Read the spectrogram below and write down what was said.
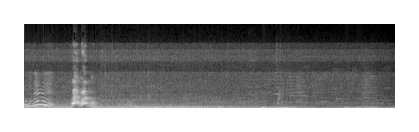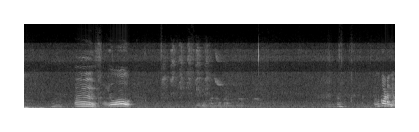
എന്താണ്? കുടഞ്ഞോ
